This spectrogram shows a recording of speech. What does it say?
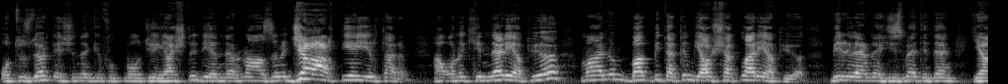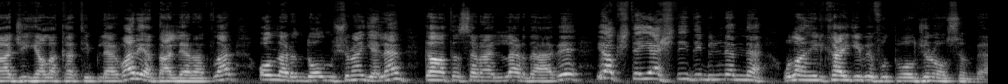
34 yaşındaki futbolcuya yaşlı diyenlerin ağzını cart diye yırtarım. Ha onu kimler yapıyor? Malum bir takım yavşaklar yapıyor. Birilerine hizmet eden yağcı yalaka tipler var ya dalleraklar. Onların dolmuşuna gelen Galatasaraylılar da abi yok işte yaşlıydı bilmem ne. Ulan İlkay gibi futbolcun olsun be.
